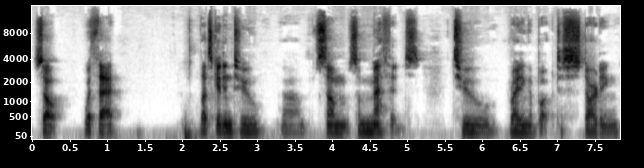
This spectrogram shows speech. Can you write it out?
So, with that, let's get into um, some some methods to writing a book, to starting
